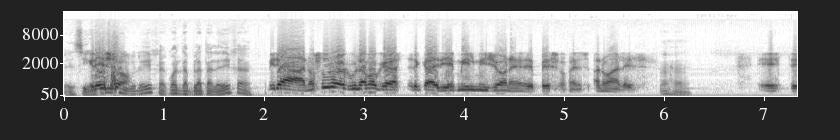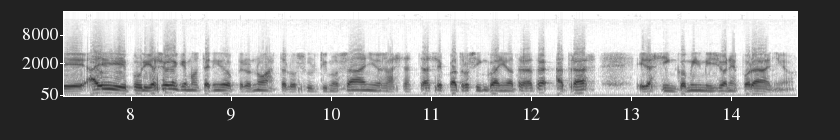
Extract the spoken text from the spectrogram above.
el, cigarrillo que le deja? ¿Cuánta plata le deja? Mira, nosotros calculamos que da cerca de 10 mil millones de pesos anuales. Ajá. Este, hay publicaciones que hemos tenido, pero no hasta los últimos años, hasta hace 4 o 5 años atrás, era 5 mil millones por año.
